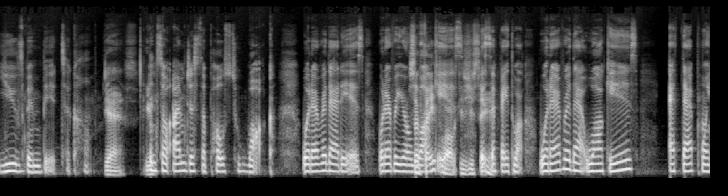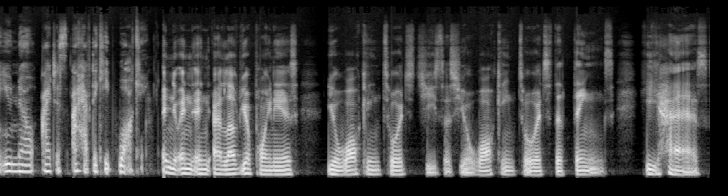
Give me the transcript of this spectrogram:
you've been bid to come. Yes. You, And so I'm just supposed to walk, whatever that is, whatever your walk is. walk, as you It's a faith walk. Whatever that walk is, at that point, you know, I just I have to keep walking. and, and and I love your point is you're walking towards Jesus. You're walking towards the things he has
